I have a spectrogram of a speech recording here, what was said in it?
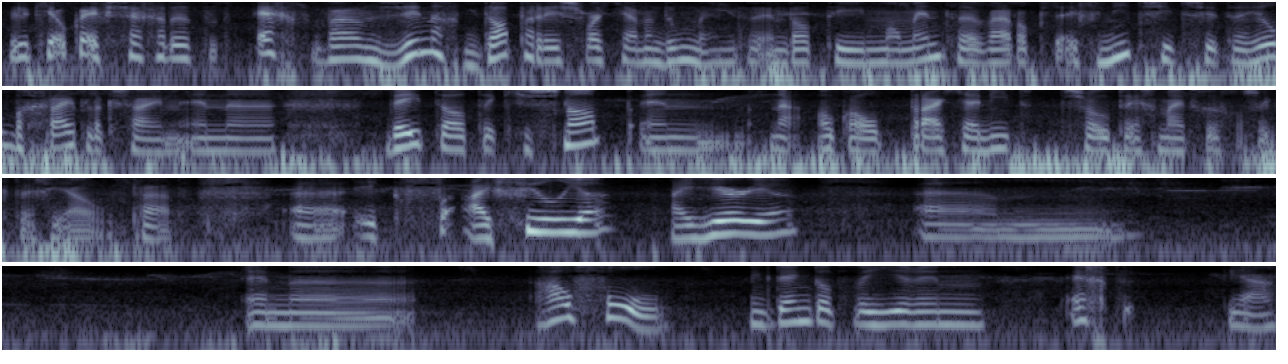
wil ik je ook even zeggen dat het echt waanzinnig dapper is wat je aan het doen bent. En dat die momenten waarop je het even niet ziet zitten heel begrijpelijk zijn. En uh, weet dat ik je snap. En nou, ook al praat jij niet zo tegen mij terug als ik tegen jou praat. Uh, ik, I feel you, I hear you. Um, en uh, hou vol. Ik denk dat we hierin echt, ja,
